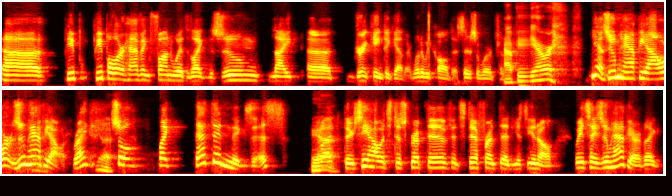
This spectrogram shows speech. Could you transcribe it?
uh, people people are having fun with like Zoom night uh, drinking together. What do we call this? There's a word for that. happy hour. Yeah, Zoom happy hour. Zoom happy hour, right? Yeah. So like that didn't exist. Yeah. But you see how it's descriptive. It's different than you you know. We'd say Zoom happy hour. Like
